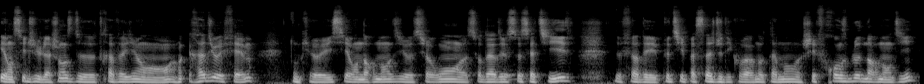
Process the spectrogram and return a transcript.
Et ensuite j'ai eu la chance de travailler en radio FM, donc ici en Normandie sur Rouen sur des radios associatives, de faire des petits passages de découverte notamment chez France Bleu de Normandie,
